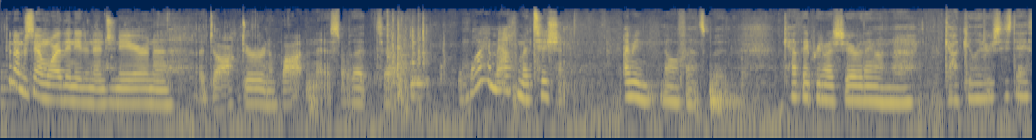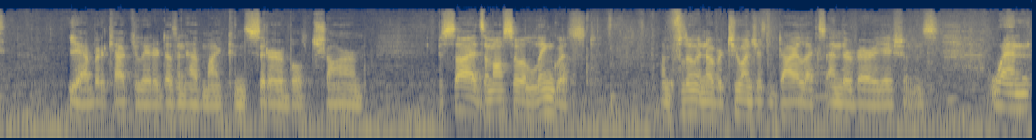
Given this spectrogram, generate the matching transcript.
I can understand why they need an engineer and a, a doctor and a botanist, but uh, why a mathematician? I mean, no offense, but can't they pretty much do everything on uh, calculators these days? Yeah, but a calculator doesn't have my considerable charm. Besides, I'm also a linguist. I'm fluent in over 200 dialects and their variations. When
